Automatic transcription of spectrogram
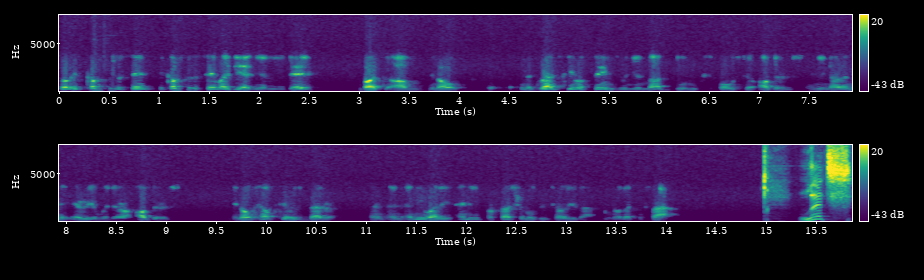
So it comes to the same. It comes to the same idea at the end of the day. But um, you know, in the grand scheme of things, when you're not being exposed to others and you're not in the area where there are others, you know, healthcare is better. And, and anybody, any professional can tell you that. You know, that's a fact. Let's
